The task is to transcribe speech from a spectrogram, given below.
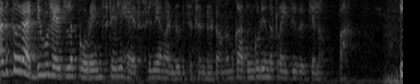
അടുത്തൊരു അടിപൊളിയായിട്ടുള്ള കൊറിയൻ സ്റ്റൈൽ ഹെയർ സ്റ്റൈൽ ഞാൻ കണ്ടുപിടിച്ചിട്ടുണ്ട് കേട്ടോ. നമുക്ക് അതും കൂടി ഒന്ന് ട്രൈ ചെയ്ത് നോക്കിയാലോ. വാ ഈ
